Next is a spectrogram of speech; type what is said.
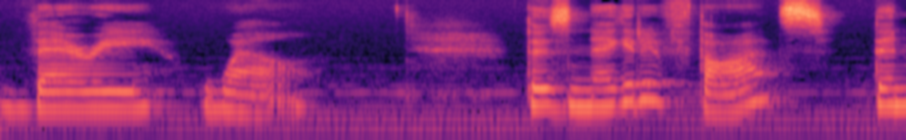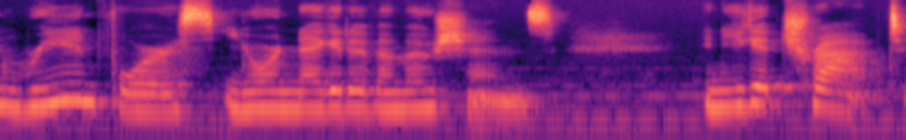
very well. Those negative thoughts then reinforce your negative emotions, and you get trapped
